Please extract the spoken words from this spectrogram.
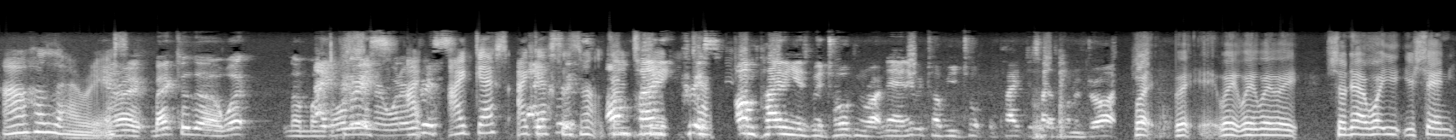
How hilarious. All right, back to the what? The Mongolian Chris. or whatever. I, I guess I Hey, guess Chris, there's not I'm going to painting, be Chris. I'm painting as we're talking right now, and every time you talk, the paint just doesn't want to dry. Wait, wait, wait, wait, wait, wait. So now, what you, you're saying?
